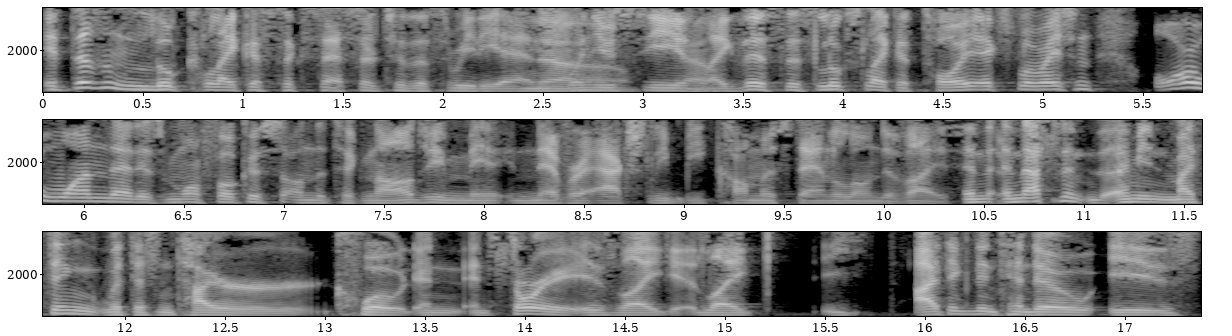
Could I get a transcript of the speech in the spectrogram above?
it doesn't look like a successor to the 3DS No, when you see it no. like this. This looks like a toy exploration or one that is more focused on the technology, may never actually become a standalone device. And and that's the- I mean my thing with this entire quote and and story is like like I think Nintendo is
